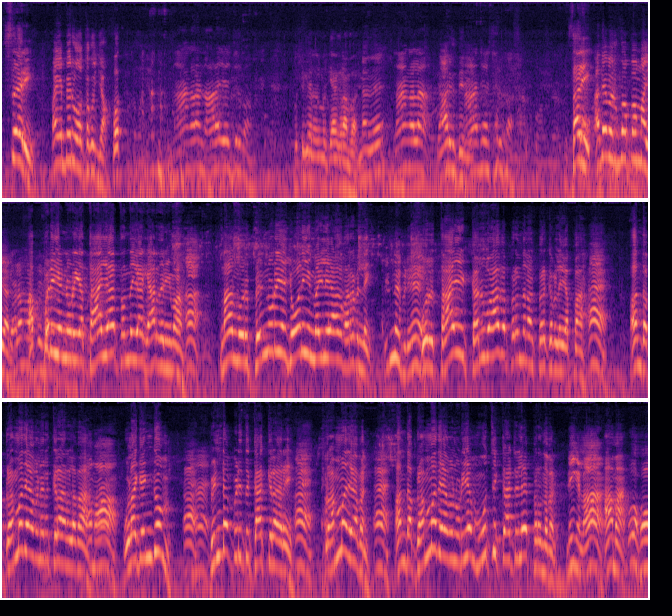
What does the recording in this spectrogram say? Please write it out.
சரி. பையன் பேரு ஒத்த குஞ்சம் ஒத்- நாங்கெல்லாம் நாலேஜ் வச்சிருக்கோம். கேக்குறான் பாரு. என்னது? நாங்கெல்லாம் யாருக்கு தெரியும்? நாலேஜ் வச்சிருக்கோம். சரி. அதே மாதிரி உங்க அப்பா அம்மா யாரு? அப்படி என்னுடைய தாயார் தந்தையார் யார் தெரியுமா. நான் ஒரு பெண்ணுடைய யோனியின் வழியாக வரவில்லை. என்ன ஒரு தாய் கருவாக பிறந்து நான் பிறக்கவில்லை அப்பா. அந்த பிரம்மதேவன் இருக்கிறார் அல்லவா. உலகெங்கும் பிண்டம் பிடித்து காக்கிறாரே. பிரம்மதேவன். அந்த பிரம்மதேவனுடைய மூச்சுக்காட்டிலே பிறந்தவன். நீங்களா? ஆமா. ஓஹோ.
